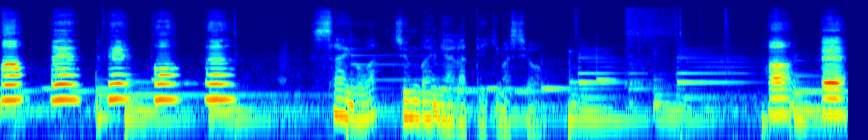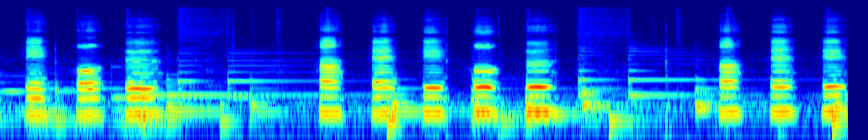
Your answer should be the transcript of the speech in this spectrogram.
あえいおう。最後は順番に上がっていきましょう。あえいおう。あえいおう。あえい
